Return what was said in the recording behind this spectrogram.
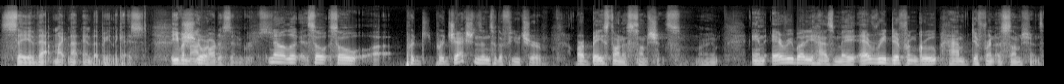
say that might not end up being the case, even Sure. nonpartisan groups? No, look. So so uh, projections into the future are based on assumptions, right? And everybody has made every different group have different assumptions.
